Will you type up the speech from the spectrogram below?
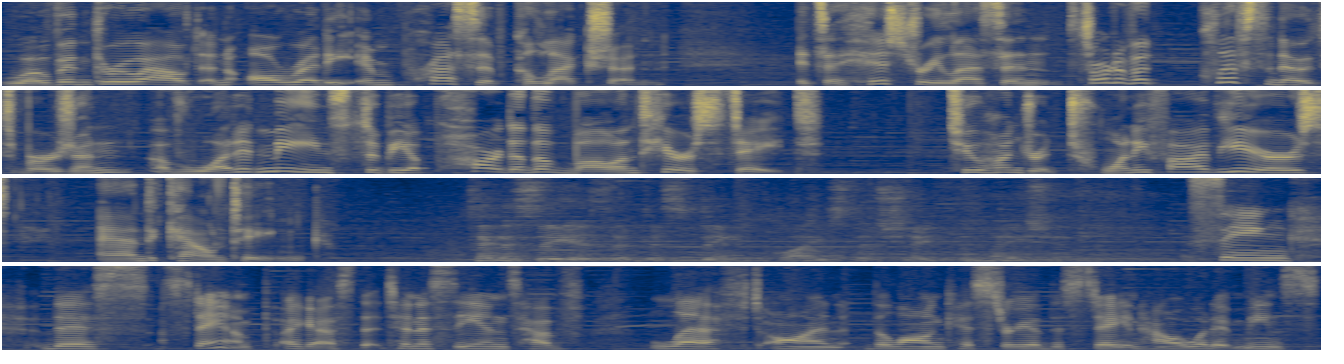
woven throughout an already impressive collection. It's a history lesson, sort of a Cliff's Notes version of what it means to be a part of the volunteer state. 225 years and counting. Tennessee is a distinct place that shaped the nation. Seeing this stamp, I guess, that Tennesseans have left on the long history of the state and how what it means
